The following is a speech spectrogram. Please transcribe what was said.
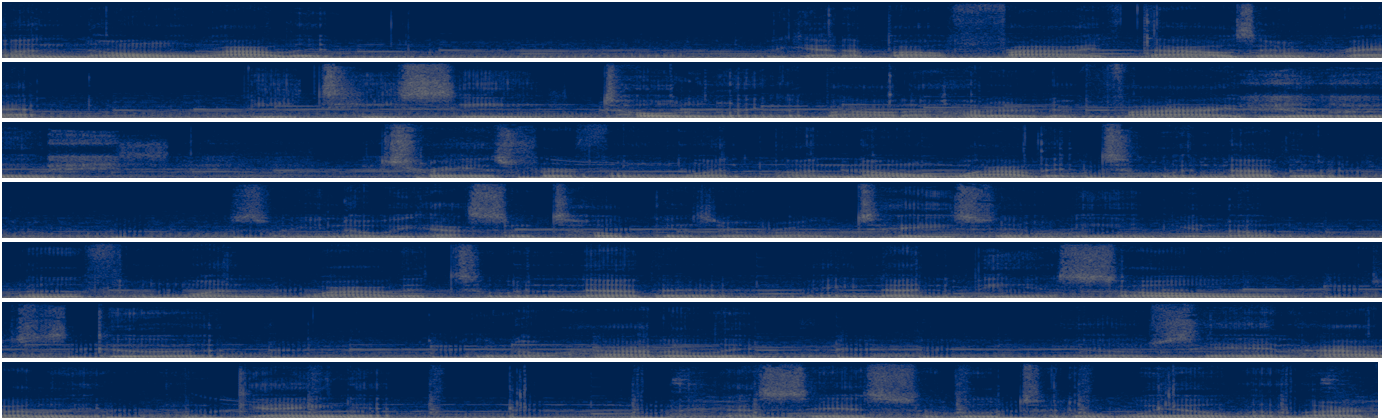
unknown wallet. We got about 5,000 wrap BTC totaling about 105 million transferred from one unknown wallet to another. So, you know, we got some tokens in rotation being, you know, moved from one wallet to another. Ain't nothing being sold, which is good. You know, hodl it. You know what I'm saying? Hodl it and gain it. Like I said, salute to the whale alert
